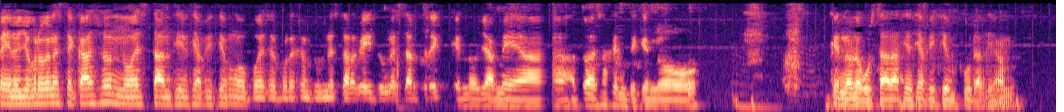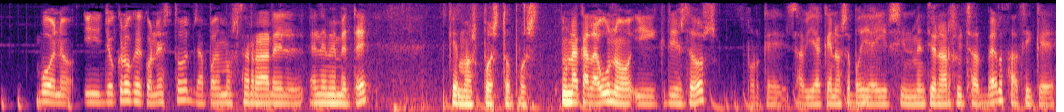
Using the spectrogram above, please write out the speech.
Pero yo creo que en este caso no es tan ciencia ficción como puede ser, por ejemplo, un Stargate o un Star Trek que no llame a, toda esa gente que no que no le gusta la ciencia ficción pura, digamos. Bueno, y yo creo que con esto ya podemos cerrar el, MMT, que hemos puesto pues una cada uno y Chris dos, porque sabía que no se podía ir sin mencionar Switch Birth, así que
